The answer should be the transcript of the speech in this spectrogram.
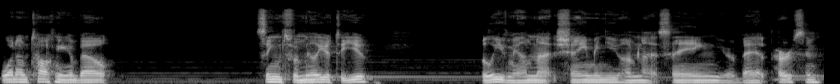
what I'm talking about seems familiar to you, believe me, I'm not shaming you. I'm not saying you're a bad person.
